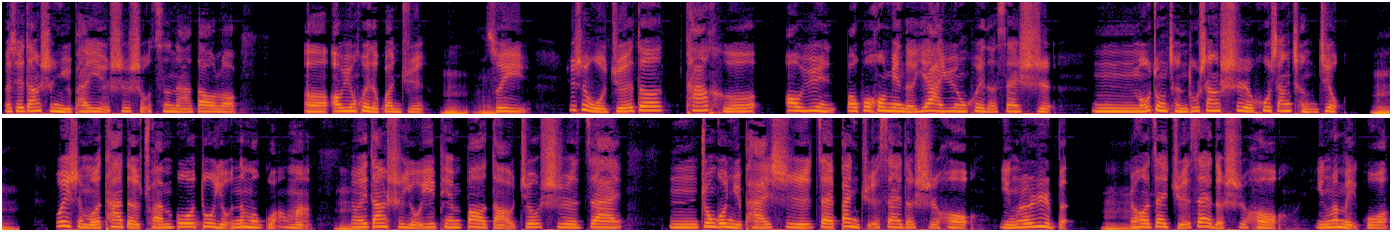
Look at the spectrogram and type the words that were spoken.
而且当时女排也是首次拿到了呃奥运会的冠军，嗯嗯所以就是我觉得它和奥运包括后面的亚运会的赛事，嗯，某种程度上是互相成就。嗯为什么它的传播度有那么广嘛？嗯，因为当时有一篇报道，就是在嗯中国女排是在半决赛的时候赢了日本。嗯，然后在决赛的时候赢了美国，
